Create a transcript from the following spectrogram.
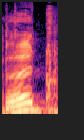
Gut.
